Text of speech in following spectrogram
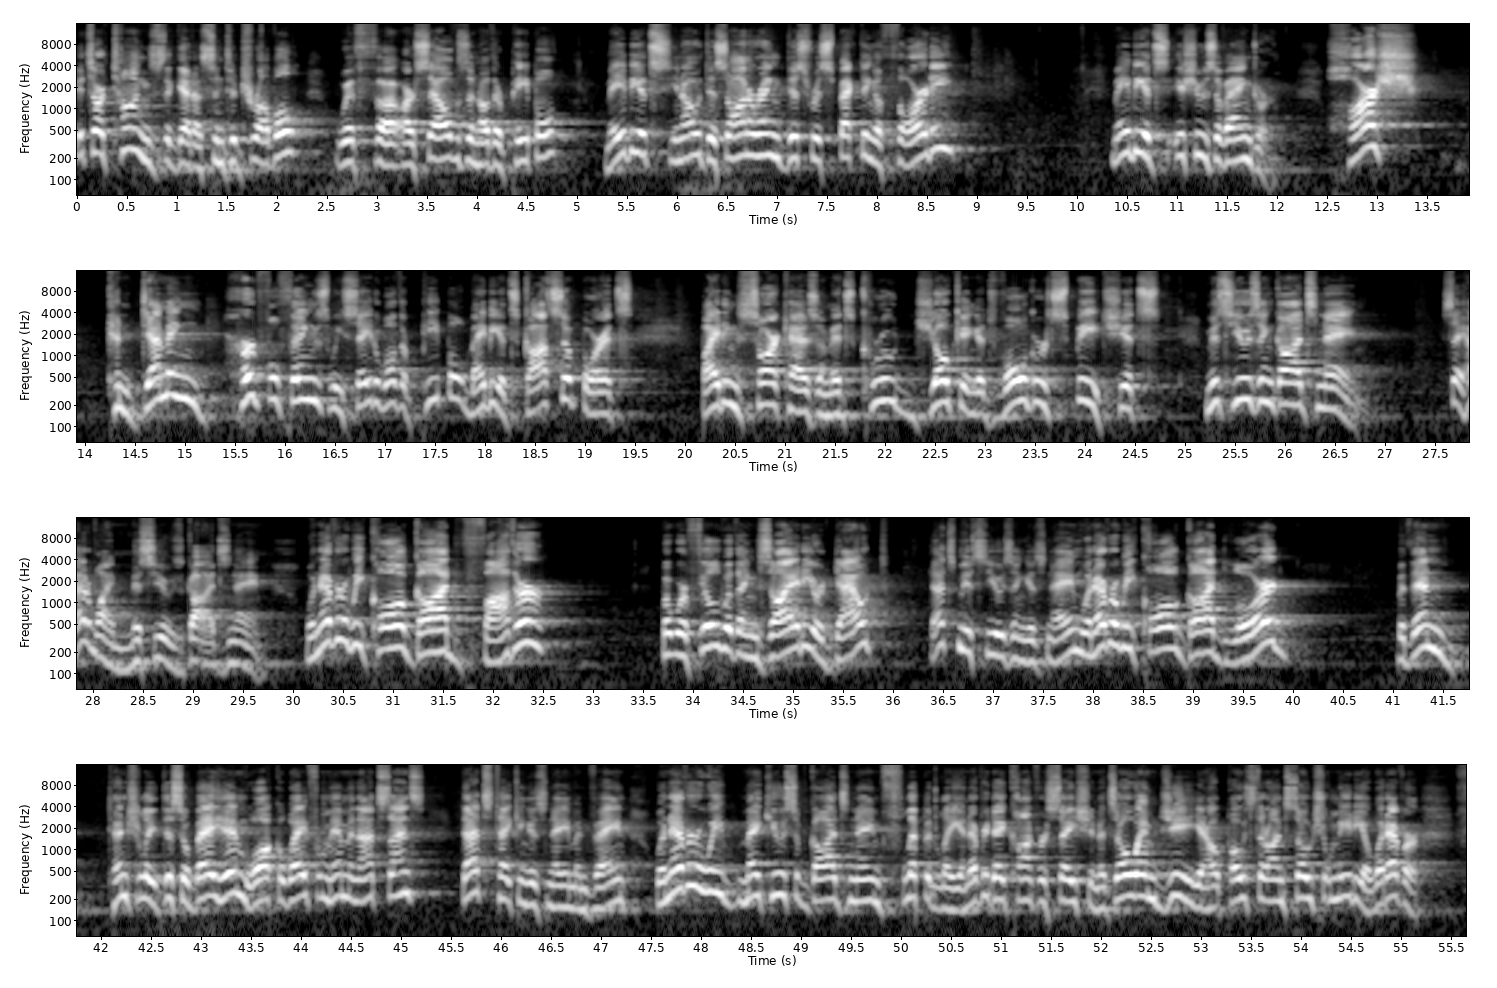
it's our tongues that get us into trouble with uh, ourselves and other people. Maybe it's, you know, dishonoring, disrespecting authority. Maybe it's issues of anger, harsh, condemning hurtful things we say to other people. Maybe it's gossip or it's biting sarcasm, it's crude joking, it's vulgar speech, it's misusing God's name. say, how do I misuse God's name? Whenever we call God Father, but we're filled with anxiety or doubt, that's misusing his name. Whenever we call God Lord, but then potentially disobey him, walk away from him in that sense, that's taking his name in vain. Whenever we make use of God's name flippantly in everyday conversation, it's OMG, you know, posted on social media, whatever.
